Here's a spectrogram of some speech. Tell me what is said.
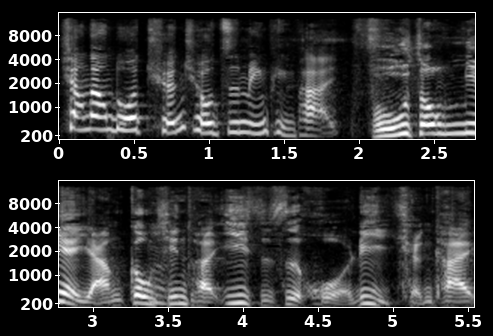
相当多全球知名品牌。福中灭洋，共青团一直是火力全开。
